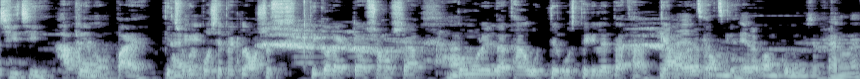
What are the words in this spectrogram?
ছিচি হাতে হ্যাঁ। এবং পায়ে। কিছুক্ষণ হ্যাঁ। বসে থাকলে অস্বস্তিকর একটা সমস্যা। কোমরে ব্যথা উঠতে বসতে গেলে ব্যথা। কেমন আছে এরকম এরকম কোনো কিছু ফেল নাই।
